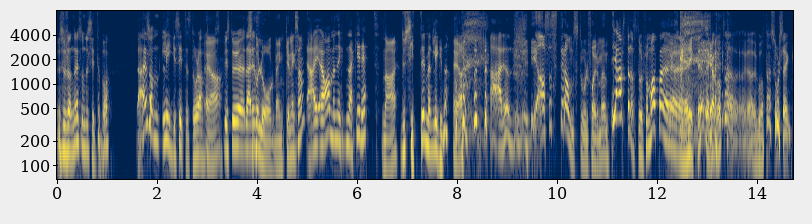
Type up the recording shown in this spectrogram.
hvis du skjønner, som du sitter på. Det er en sånn ligge-sitte-stol, da. Ja. Hvis du, det er en, Psykologbenken, liksom? Nei, ja, men ikke- den er ikke rett. Nei. Du sitter, men liggende. Ja, Det er en, ja altså strandstolformen. ja, strandstolformat. Er riktig. Det kan godt være godt er solseng.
